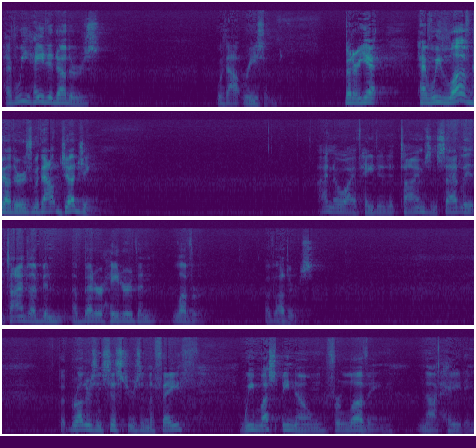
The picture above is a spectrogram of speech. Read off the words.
Have we hated others without reason? Better yet, have we loved others without judging? I know I've hated at times, and sadly, at times, I've been a better hater than lover of others. But, brothers and sisters in the faith, we must be known for loving, not hating.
